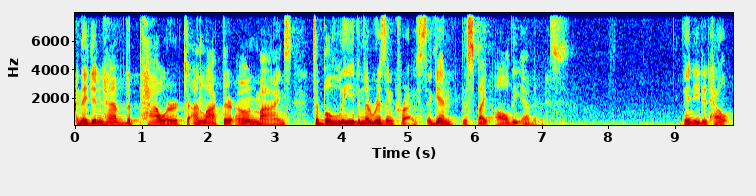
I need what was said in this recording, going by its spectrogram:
And they didn't have the power to unlock their own minds to believe in the risen Christ. Again, despite all the evidence, they needed help.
